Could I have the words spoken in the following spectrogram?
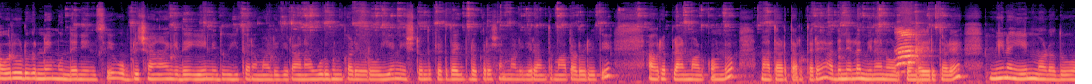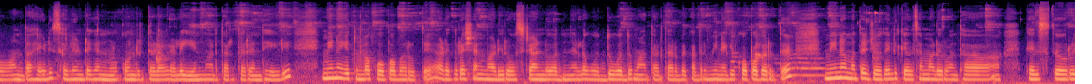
ಅವ್ರ ಹುಡುಗರನ್ನೇ ಮುಂದೆ ನಿಲ್ಲಿಸಿ ಒಬ್ಬರು ಚೆನ್ನಾಗಿದೆ, ಏನಿದು ಈ ಥರ ಮಾಡಿದ್ದೀರಾ? ನಾವು ಹುಡುಗನ ಕಡೆಯವರು ಏನು ಇಷ್ಟೊಂದು ಕೆಟ್ಟದಾಗಿ ಡೆಕೋರೇಷನ್ ಮಾಡಿದ್ದೀರಾ? ಅಂತ ಮಾತಾಡೋ ರೀತಿ ಅವರೇ ಪ್ಲ್ಯಾನ್ ಮಾಡಿಕೊಂಡು ಮಾತಾಡ್ತಾ ಇರ್ತಾರೆ. ಅದನ್ನೆಲ್ಲ ಮೀನಾ ನೋಡ್ಕೊಂಡೇ ಇರ್ತಾಳೆ. ಮೀನಾ, ಏನು ಮಾಡೋದು? ಅಂತ ಹೇಳಿ ಸೈಲೆಂಟಾಗಿ ನೋಡ್ಕೊಂಡಿರ್ತಾಳೆ ಅವರೆಲ್ಲ ಏನು ಮಾಡ್ತಾ ಇರ್ತಾರೆ ಅಂತ ಹೇಳಿ ಮೀನಾಗೆ ತುಂಬ ಕೋಪ ಬರುತ್ತೆ. ಡೆಕೋರೇಷನ್ ಮಾಡಿರೋ ಸ್ಟ್ಯಾಂಡು ಅದನ್ನೆಲ್ಲ ಒದ್ದು ಒದ್ದು ಮಾತಾಡ್ತಾ ಇರಬೇಕಾದ್ರೆ ಮೀನಾಗೆ ಕೋಪ ಬರುತ್ತೆ. ಮೀನಾ ಮತ್ತು ಜೊತೆಯಲ್ಲಿ ಕೆಲಸ ಮಾಡಿರುವಂಥ ಕೆಲಸದವರು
